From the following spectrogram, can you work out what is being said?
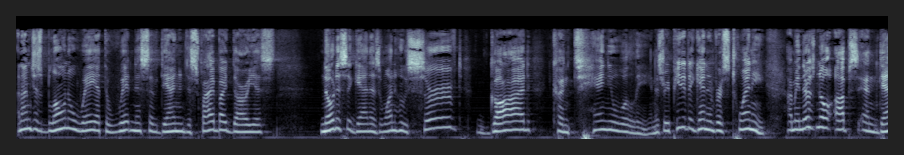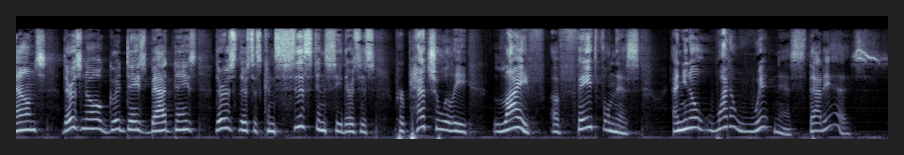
And I'm just blown away at the witness of Daniel described by Darius. Notice again as one who served God continually. And it's repeated again in verse 20. I mean, there's no ups and downs. There's no good days, bad days. There's, there's this consistency. There's this perpetually life of faithfulness. And you know, what a witness that is.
